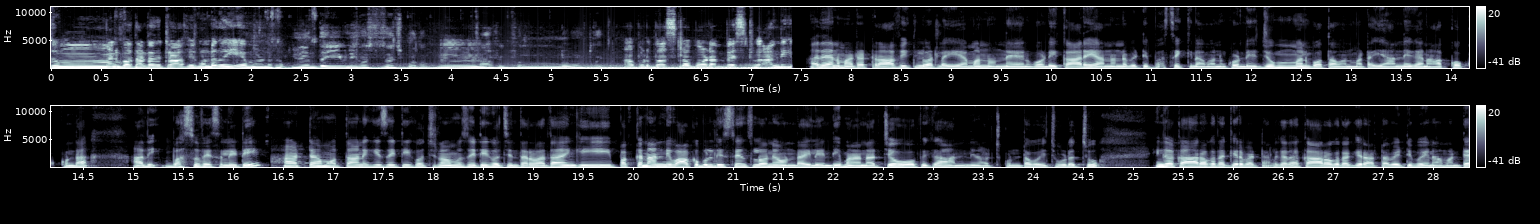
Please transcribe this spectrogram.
జుమ్ అని పోతుంటది. ట్రాఫిక్ ఉండదు ఏముండదు. ఇదంతా ఈవినింగ్ వస్తే చచ్చిపోతాం. ట్రాఫిక్ ఫుల్ ఉంటుంది. అప్పుడు బస్సులో పోవడం బెస్ట్ అందుకే అదే అనమాట ట్రాఫిక్లు అట్లా ఏమన్నా ఉన్నాయనుకోండి కారు ఏమన్నా పెట్టి బస్సు ఎక్కినాం అనుకోండి జుమ్మని పోతాం అనమాట యాన్నే కానీ ఆక్కోకుండా. అది బస్సు ఫెసిలిటీ అట్ట మొత్తానికి సిటీకి వచ్చినాము. సిటీకి వచ్చిన తర్వాత ఇంక ఈ పక్కన అన్ని వాకబుల్ డిస్టెన్స్లోనే ఉండాయిలేండి. మనం నడిచే ఓపిక అన్ని నడుచుకుంటూ పోయి చూడొచ్చు. ఇంకా కార్ ఒక దగ్గర పెట్టాలి కదా కార్ ఒక దగ్గర అట్ట పెట్టిపోయినామంటే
